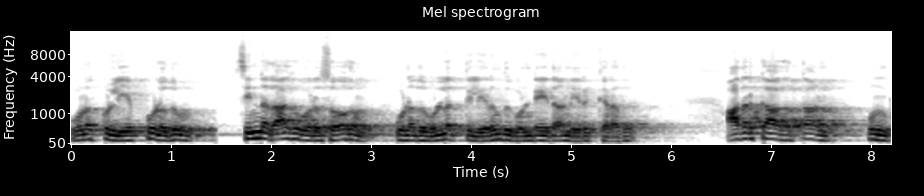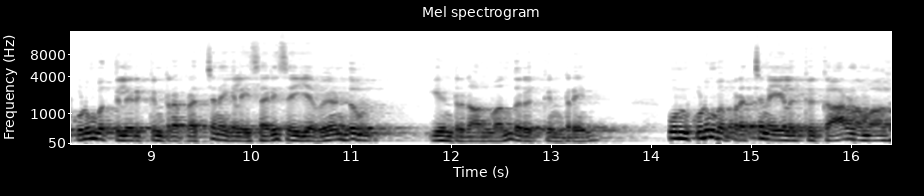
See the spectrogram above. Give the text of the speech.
உனக்குள் எப்பொழுதும் சின்னதாக ஒரு சோகம் உனது உள்ளத்தில் இருந்து கொண்டேதான் இருக்கிறது. அதற்காகத்தான் உன் குடும்பத்தில் இருக்கின்ற பிரச்சனைகளை சரி செய்ய வேண்டும் என்று நான் வந்திருக்கின்றேன். உன் குடும்ப பிரச்சனைகளுக்கு காரணமாக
